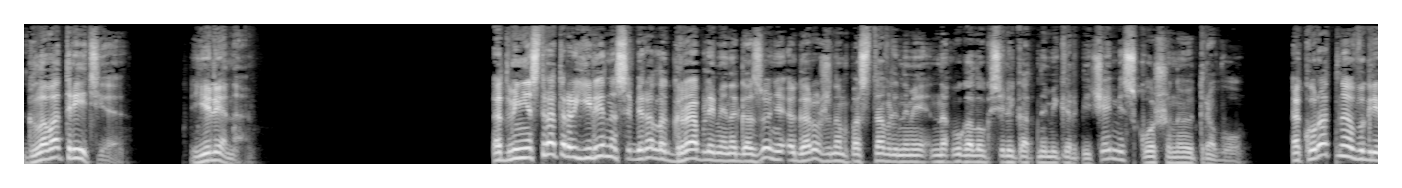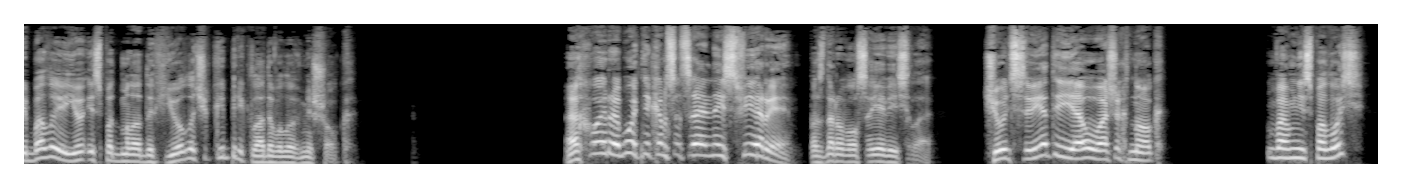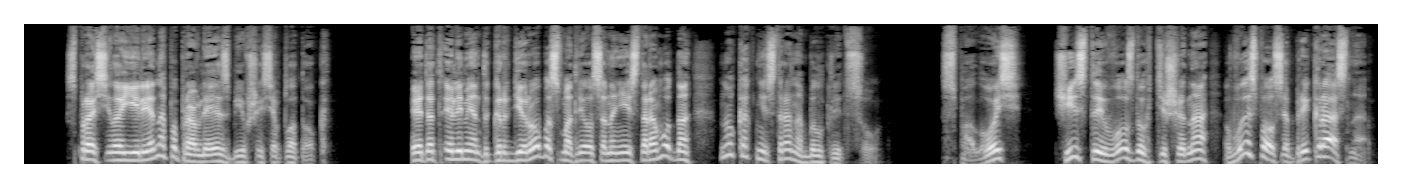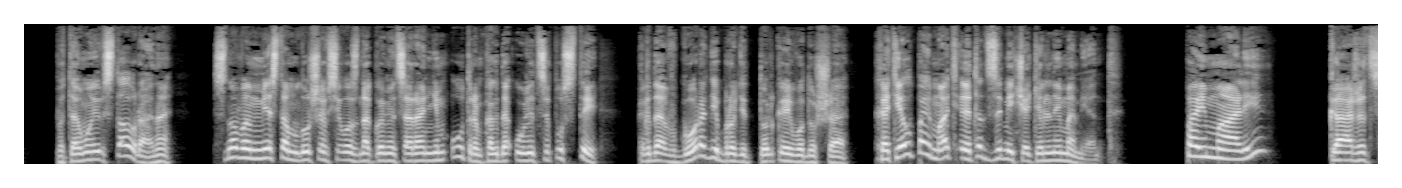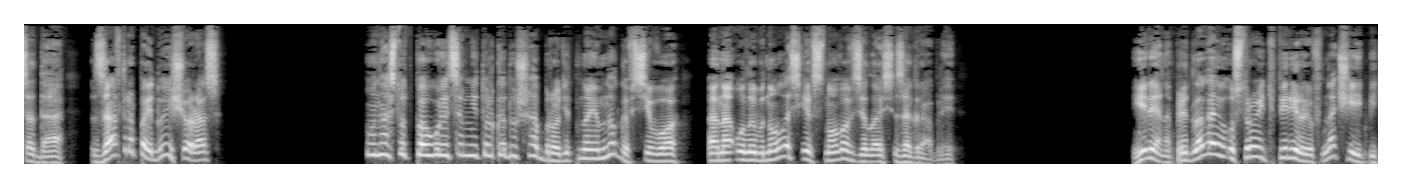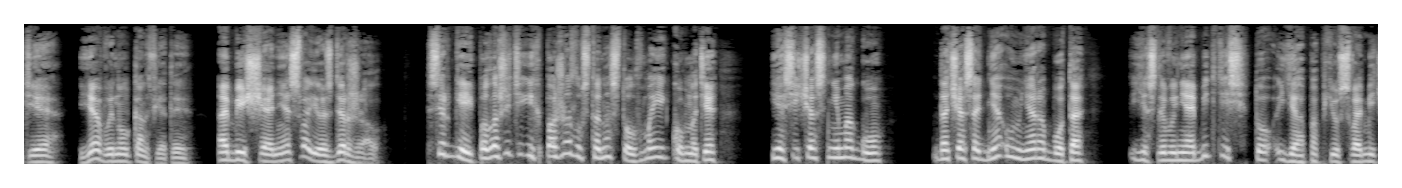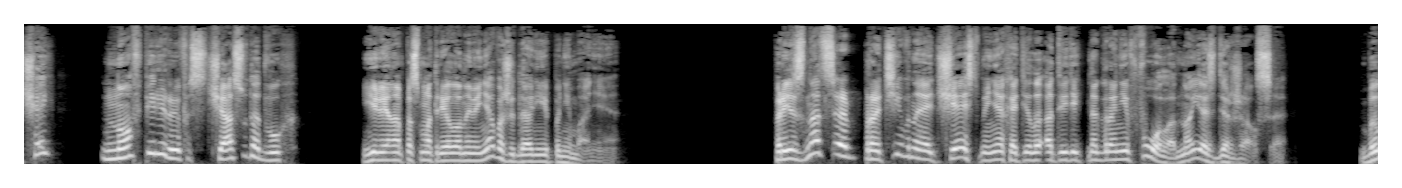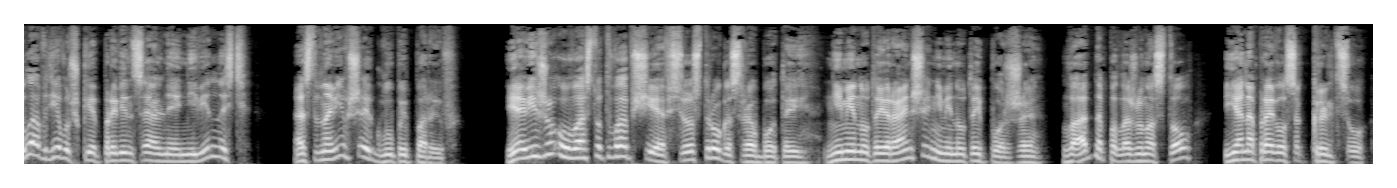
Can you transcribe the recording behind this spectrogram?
Глава третья. Елена. Администратор Елена собирала граблями на газоне, огороженном поставленными на уголок силикатными кирпичами, скошенную траву. Аккуратно выгребала ее из-под молодых елочек и перекладывала в мешок. «Ахой работникам социальной сферы!» — поздоровался я весело. «Чуть свет, и я у ваших ног». «Вам не спалось?» — спросила Елена, поправляя сбившийся платок. Этот элемент гардероба смотрелся на ней старомодно, но, как ни странно, был к лицу. Спалось, чистый воздух, тишина, выспался прекрасно, потому и встал рано. С новым местом лучше всего знакомиться ранним утром, когда улицы пусты, когда в городе бродит только его душа. Хотел поймать этот замечательный момент. «Поймали?» «Кажется, да. Завтра пойду еще раз. «У нас тут по улицам не только душа бродит, но и много всего». Она улыбнулась и снова взялась за грабли. «Елена, предлагаю устроить перерыв на чаепитие». Я вынул конфеты. Обещание свое сдержал. «Сергей, положите их, пожалуйста, на стол в моей комнате. Я сейчас не могу. До часа дня у меня работа. Если вы не обидитесь, то я попью с вами чай, но в перерыв с часу до двух». Елена посмотрела на меня в ожидании понимания. Признаться, противная часть меня хотела ответить на грани фола, но я сдержался. Была в девушке провинциальная невинность, остановившая глупый порыв. «Я вижу, у вас тут вообще все строго с работой. Ни минутой раньше, ни минутой позже. Ладно, положу на стол». Я направился к крыльцу.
